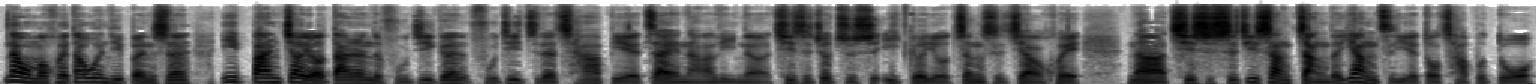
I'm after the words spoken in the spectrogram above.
那我们回到问题本身，一般教友担任的辅祭跟辅祭职的差别在哪里呢？其实就只是一个有正式教会，那其实实际上长的样子也都差不多。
